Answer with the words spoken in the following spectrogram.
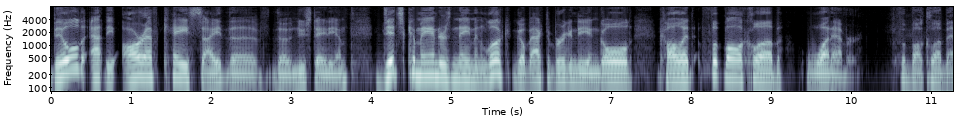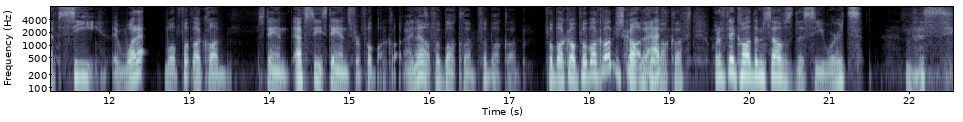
Build at the RFK site, the the new stadium. Ditch Commanders name and look. Go back to burgundy and gold. Call it Football Club whatever. Football Club FC. It- What? Well, football club stand FC stands for football club. I know. Football Club. Football Club. Football club. Football club. Just call it The that. football clubs. What if they called themselves the C words? The C-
